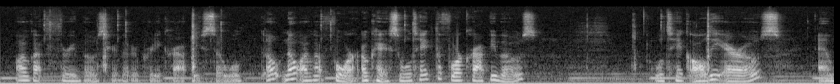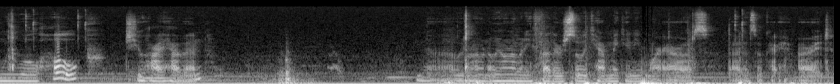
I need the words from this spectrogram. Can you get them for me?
well, I've got three bows here that are pretty crappy. So we'll, oh, no, I've got four. Okay, so we'll take the four crappy bows. We'll take all the arrows, and we will hope to high heaven. No, we don't have, we don't have any feathers, so we can't make any more arrows. That is okay. All right.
